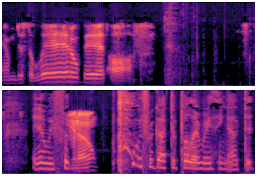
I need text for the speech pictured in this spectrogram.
I'm just a little bit off, I know we for- you know? we forgot to pull everything out that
